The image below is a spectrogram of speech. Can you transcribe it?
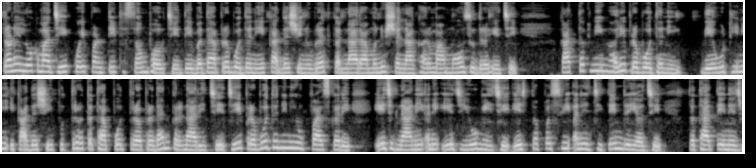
ત્રણેય લોકમાં જે કોઈ પણ તીર્થ સંભવ છે તે બધા પ્રબોધની એકાદશીનું વ્રત કરનારા મનુષ્યના ઘરમાં મોજૂદ રહે છે. કાતકની હરિપ્રબોધની દેવઉઠીની એકાદશી પુત્ર તથા પૌત્ર પ્રદાન કરનારી છે. જે પ્રબોધનીની ઉપવાસ કરે, એ જ જ્ઞાની અને એ જ યોગી છે, એ જ તપસ્વી અને જીતેન્દ્રિય છે તથા તેને જ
